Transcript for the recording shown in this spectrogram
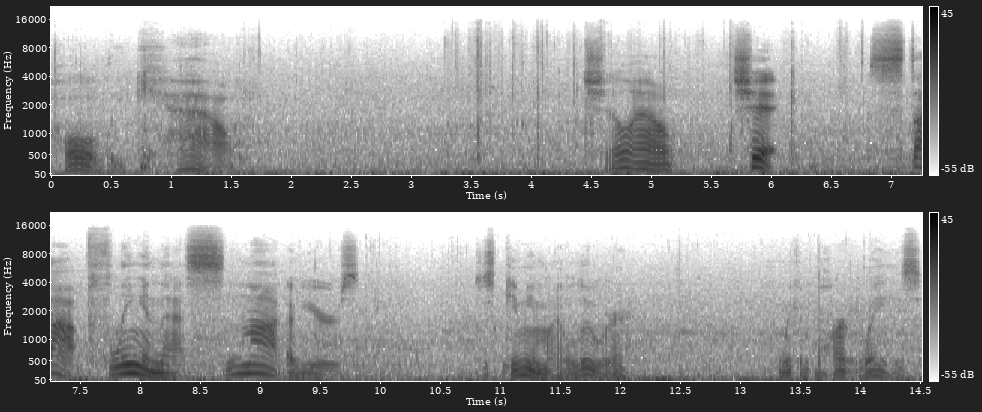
Holy cow. Chill out. Chick, stop flinging that snot of yours. Just give me my lure. We can part ways.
